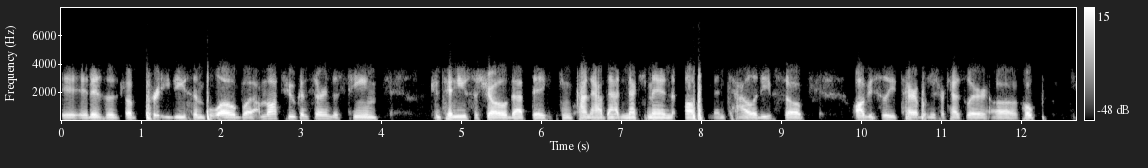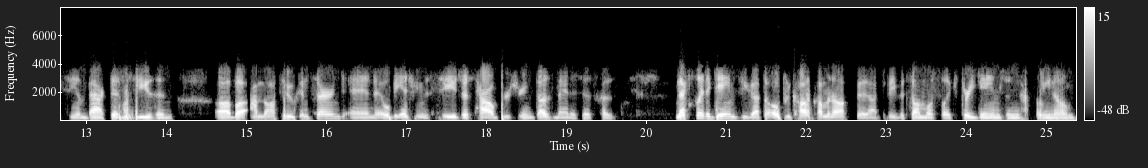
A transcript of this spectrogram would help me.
it, it is a, a pretty decent blow, but I'm not too concerned. This team continues to show that they can kind of have that next man up mentality. So obviously terrible news for Kessler. Uh, hope to see him back this season. Uh, but I'm not too concerned, and it will be interesting to see just how Bruce Green does manage this because next slate of games, you got the Open Cup coming up. I believe it's almost like three games in you know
